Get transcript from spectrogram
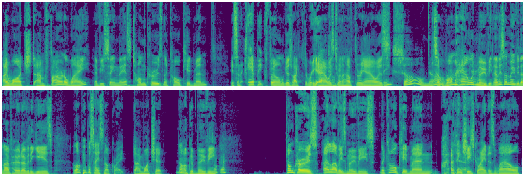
I watched um, Far and Away. Have you seen this? Tom Cruise, Nicole Kidman. It's an epic film. It goes like three hours, two and a half, three hours. I think so. No. It's a Ron Howard movie. Now, this is a movie that I've heard over the years. A lot of people say it's not great. Don't watch it. Not a hmm. good movie. Okay. Tom Cruise, I love his movies. Nicole Kidman, I I think Yeah. she's great as well.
